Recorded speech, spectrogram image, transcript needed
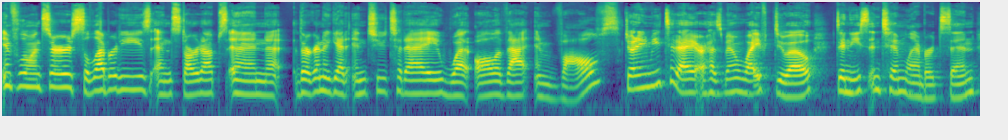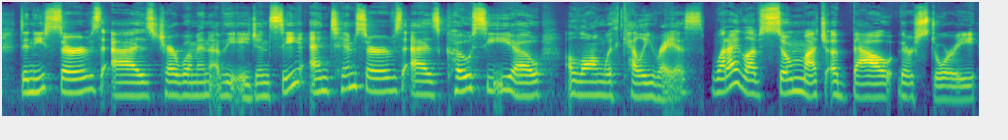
influencers, celebrities, and startups. And they're going to get into today what all of that involves. Joining me today are husband and wife duo, Denise and Tim Lambertson. Denise serves as chairwoman of the agency, and Tim serves as co CEO along with Kelly Reyes. What I love so much about their story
